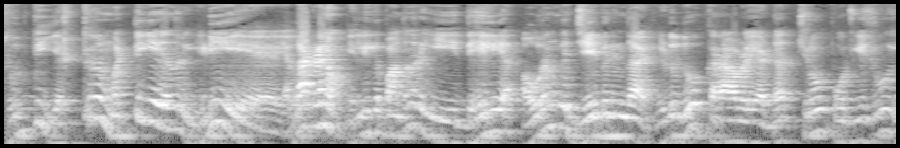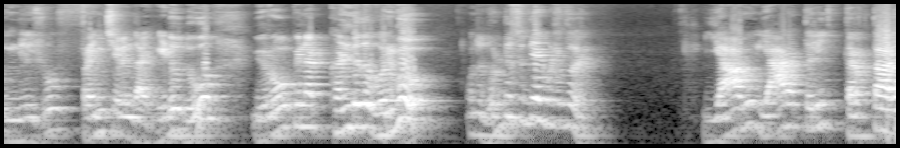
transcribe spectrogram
ಸುದ್ದಿ ಎಷ್ಟರ ಮಟ್ಟಿಗೆ ಅಂದ್ರೆ ಇಡೀ ಎಲ್ಲ ಕಡೆನೂ ಎಲ್ಲಿಗಪ್ಪ ಅಂತಂದ್ರೆ ಈ ದೆಹಲಿಯ ಔರಂಗಜೇಬಿನಿಂದ ಹಿಡಿದು ಕರಾವಳಿಯ ಡಚ್ಚರು, ಪೋರ್ಚುಗೀಸರು ಇಂಗ್ಲೀಷರು ಫ್ರೆಂಚರಿಂದ ಹಿಡಿದು ಯುರೋಪಿನ ಖಂಡದವರೆಗೂ ಒಂದು ದೊಡ್ಡ ಸುದ್ದಿ ಆಗಿಬಿಟ್ಟಿರ್ತದೆ ಯಾರು, ಯಾರ ತಲೆ ತರ್ತಾರ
